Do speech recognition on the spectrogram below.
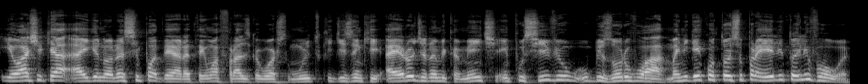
E eu acho que a, a, ignorância empodera. Tem uma frase que eu gosto muito que dizem que aerodinamicamente é impossível o besouro voar, mas ninguém contou isso para ele, então ele voa.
